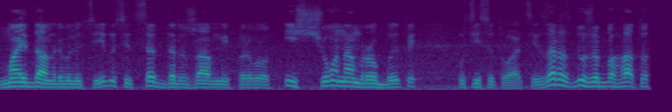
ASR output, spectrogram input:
Майдан Революції Гідності це державний переворот. І що нам робити у цій ситуації? Зараз дуже багато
